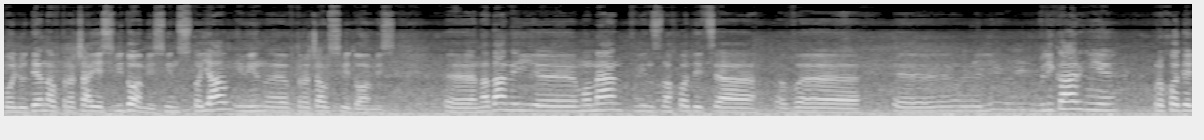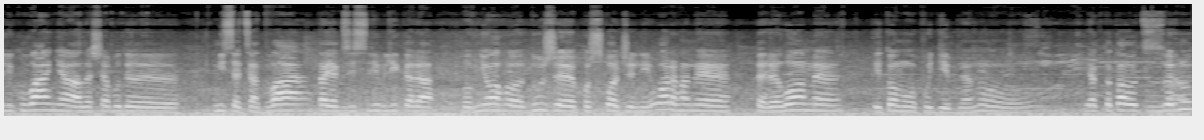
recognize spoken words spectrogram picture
бо людина втрачає свідомість. Він стояв і він втрачав свідомість. На даний момент він знаходиться в, в лікарні, проходить лікування, але ще буде місяця два, так як зі слів лікаря, бо в нього дуже пошкоджені органи, переломи і тому подібне. Ну, як то кажуть, зверну.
